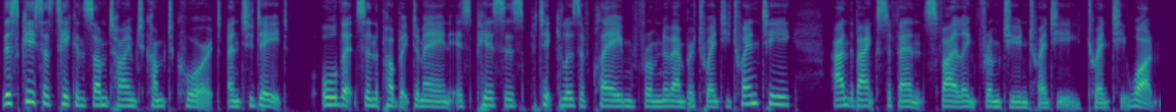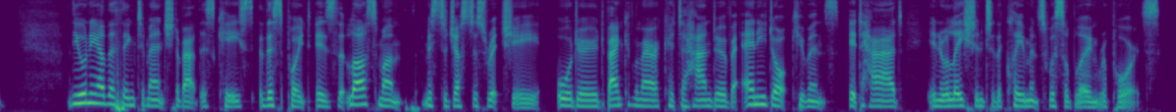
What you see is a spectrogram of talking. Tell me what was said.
This case has taken some time to come to court, and to date, all that's in the public domain is Pearce's particulars of claim from November 2020 and the bank's defence filing from June 2021. The only other thing to mention about this case at this point is that last month, Mr. Justice Ritchie ordered Bank of America to hand over any documents it had in relation to the claimant's whistleblowing reports.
